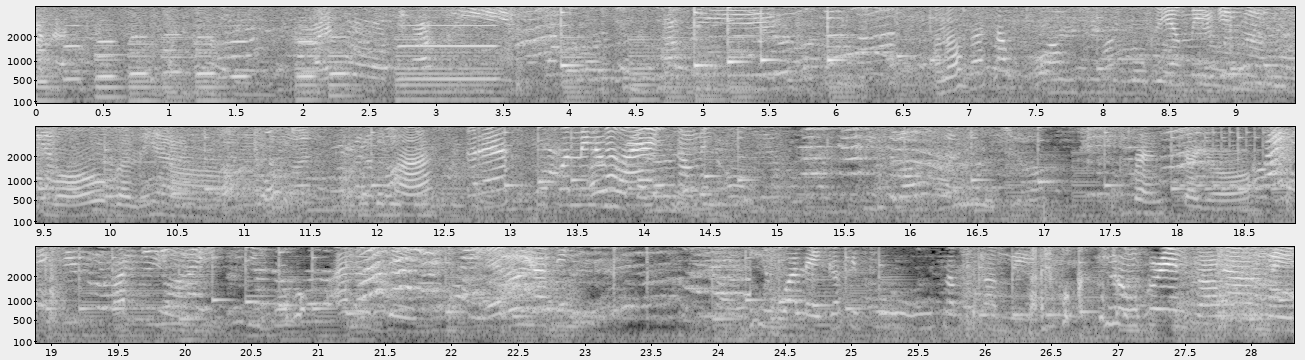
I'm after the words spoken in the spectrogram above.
Ano? Wow, galing ah. Ha? Parehas po ng friends namin. Friends kayo? Pati siguro ano din. Meron na din hiwalay kasi puro usap kami ng friends namin.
